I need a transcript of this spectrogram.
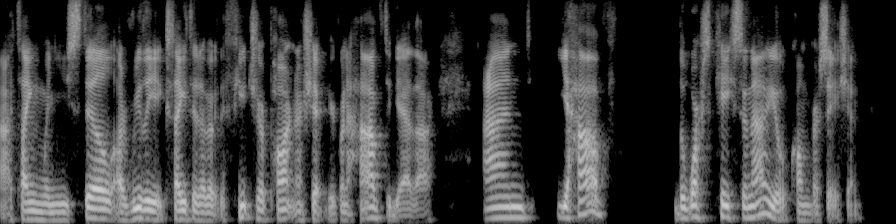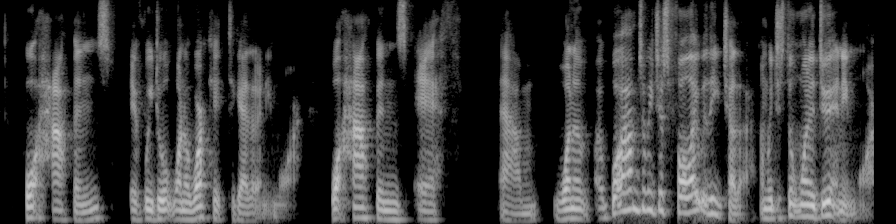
at a time when you still are really excited about the future partnership you're going to have together. And you have the worst case scenario conversation. What happens if we don't want to work it together anymore? What happens if um, one of what happens if we just fall out with each other and we just don't want to do it anymore?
